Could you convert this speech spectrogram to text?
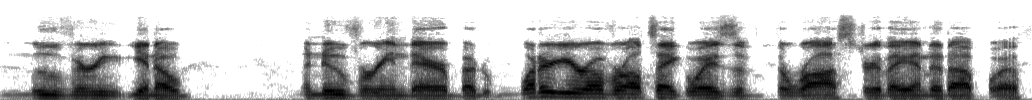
moving you know maneuvering there but what are your overall takeaways of the roster they ended up with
